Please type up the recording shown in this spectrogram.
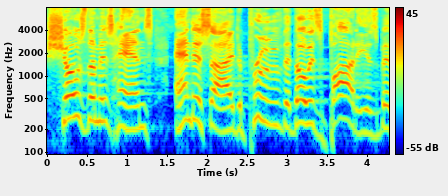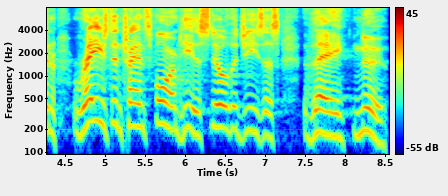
shows them his hands and his side to prove that though his body has been raised and transformed, he is still the Jesus they knew.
